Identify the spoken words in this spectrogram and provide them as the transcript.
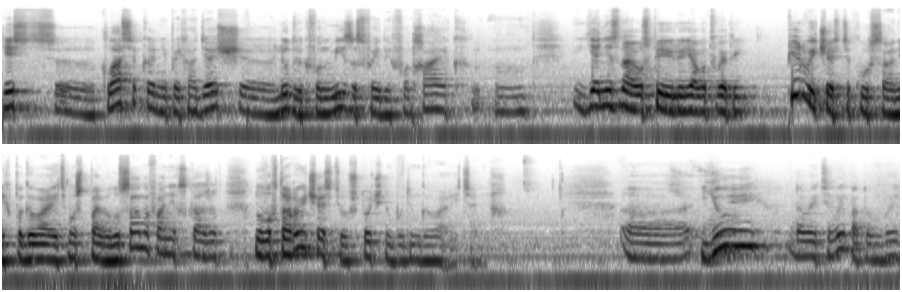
есть э, классика неприходящая, Людвиг фон Мизес, Фрейдрих фон Хайек. Я не знаю, успею ли я вот в этой первой части курса о них поговорить, может, Павел Усанов о них скажет, но во второй части уж точно будем говорить о них. А, Юрий, давайте вы, потом вы.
